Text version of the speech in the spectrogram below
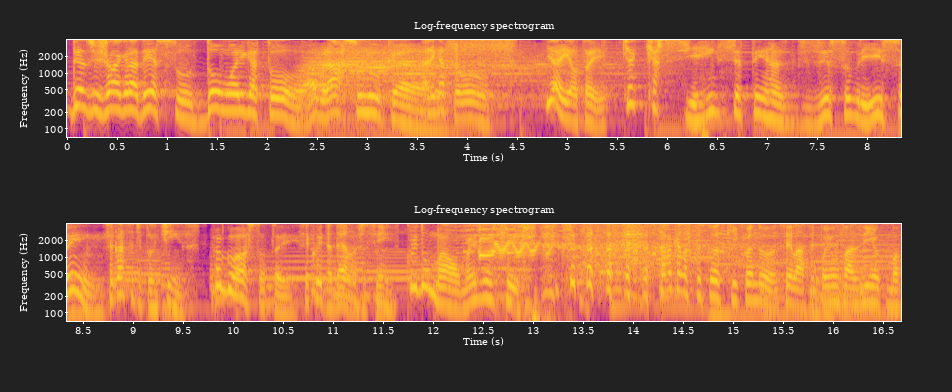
Desde já agradeço, Dom Arigato. Abraço, Lucas. Arigato. E aí, Altair, o que, é que a ciência tem a dizer sobre isso, hein? Você gosta de plantinhas? Eu gosto, Altair. Você cuida delas, assim? Cuido mal, mas não cuido. Sabe aquelas pessoas que quando, sei lá, você põe um vasinho com uma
